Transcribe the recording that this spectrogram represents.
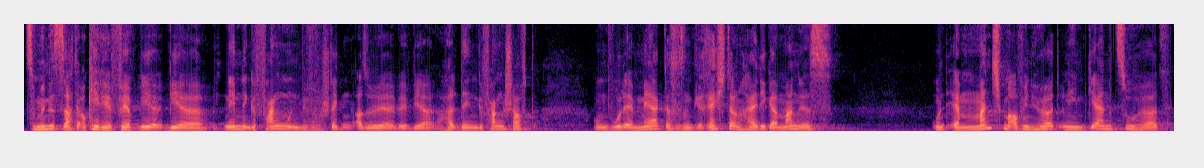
zumindest sagt okay, wir, wir, wir nehmen den Gefangen und wir verstecken, also wir, wir halten den in Gefangenschaft. Und obwohl er merkt, dass es ein gerechter und heiliger Mann ist und er manchmal auf ihn hört und ihm gerne zuhört,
